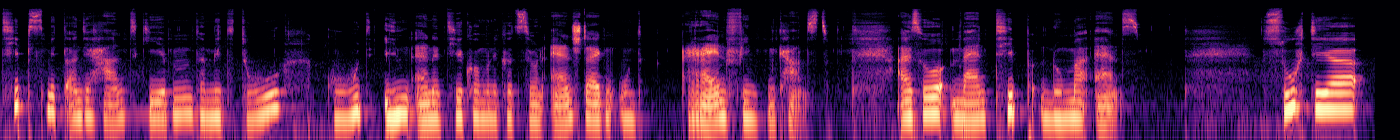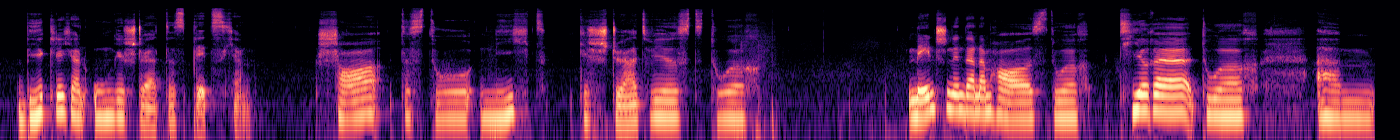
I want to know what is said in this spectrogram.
Tipps mit an die Hand geben, damit du gut in eine Tierkommunikation einsteigen und reinfinden kannst. Also mein Tipp Nummer eins: Such dir wirklich ein ungestörtes Plätzchen schau, dass du nicht gestört wirst durch Menschen in deinem Haus, durch Tiere, durch ähm,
